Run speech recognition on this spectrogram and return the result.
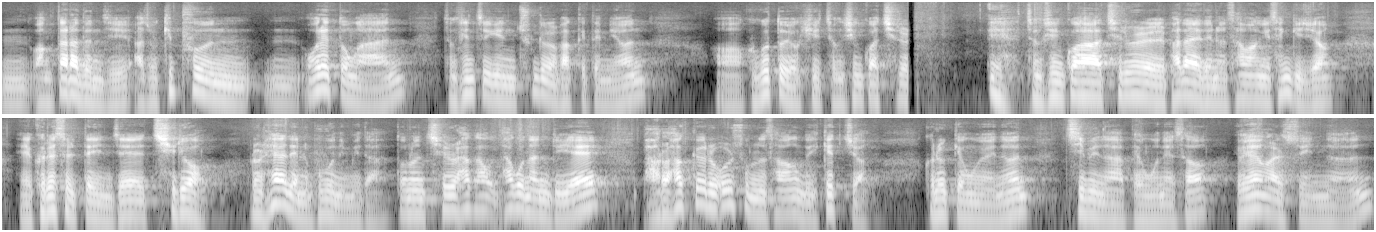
음, 왕따라든지 아주 깊은 음, 오랫동안 정신적인 충격을 받게 되면 어, 그것도 역시 정신과 치료 예, 정신과 치료를 받아야 되는 상황이 생기죠. 예, 그랬을 때 이제 치료를 해야 되는 부분입니다. 또는 치료를 하고 난 뒤에 바로 학교를 올 수 없는 상황도 있겠죠. 그럴 경우에는 집이나 병원에서 요양할 수 있는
